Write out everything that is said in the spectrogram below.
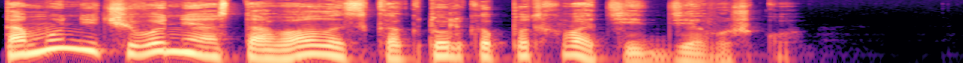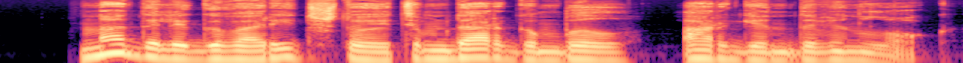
Тому ничего не оставалось, как только подхватить девушку. Надо ли говорить, что этим Даргом был Арген Давинлок?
